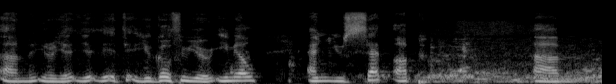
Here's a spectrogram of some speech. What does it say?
um, you know, you, you, you go through your email and you set up um,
